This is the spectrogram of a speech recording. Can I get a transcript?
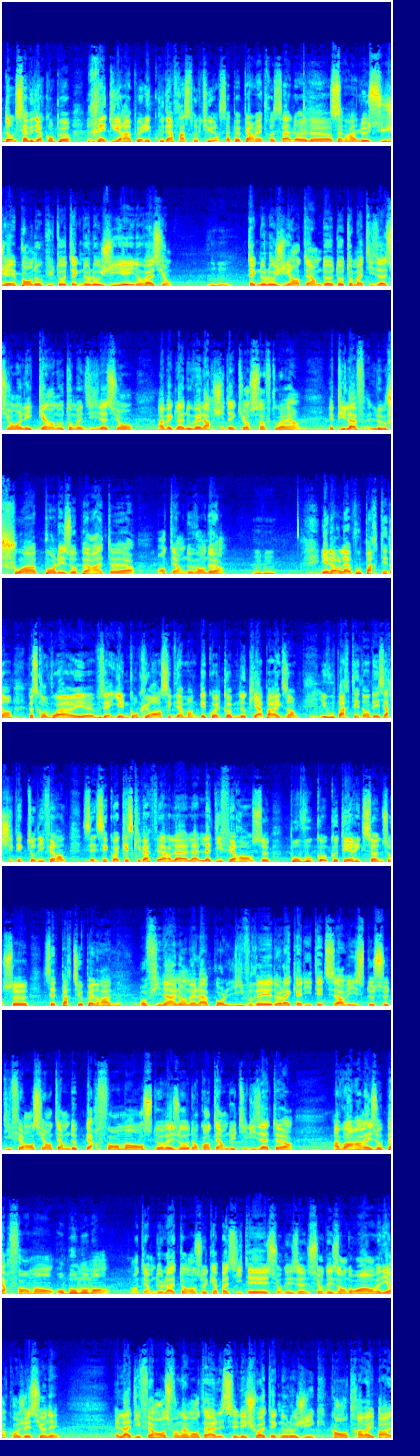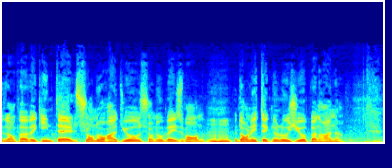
donc ça veut dire qu'on peut réduire un peu les coûts d'infrastructure? Ça peut permettre ça le, le Open Le sujet pour nous plutôt technologie et innovation. Technologie en termes d'automatisation et les gains d'automatisation avec la nouvelle architecture software, et puis le choix pour les opérateurs en termes de vendeurs. Mhm. Et alors là, vous partez dans parce qu'on voit, euh, vous avez- il y a une concurrence évidemment des Qualcomm Nokia par exemple, Mhm. et vous partez dans des architectures différentes. C'est quoi Qu'est-ce qui va faire la, la- la différence pour vous côté Ericsson sur ce, cette partie Open RAN? Au final, on est là pour livrer de la qualité de service, de se différencier en termes de performance de réseau, donc en termes d'utilisateurs, avoir un réseau performant au bon moment, en termes de latence, de capacité, sur des, sur des endroits, on va dire, congestionnés. La différence fondamentale, c'est les choix technologiques quand on travaille par exemple avec Intel sur nos radios, sur nos basebands, dans les technologies Open RAN.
